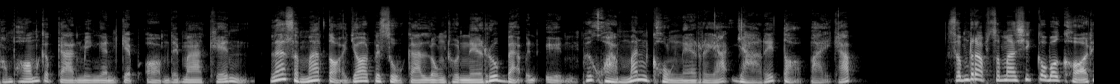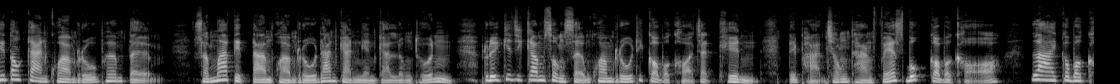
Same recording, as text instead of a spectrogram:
พร้อม ๆ กับการมีเงินเก็บออมได้มากขึ้นและสามารถต่อยอดไปสู่การลงทุนในรูปแบบอื่นๆ เพื่อความมั่นคงในระยะยาวได้ต่อไปครับ สำหรับสมาชิกกบขที่ต้องการความรู้เพิ่มเติม สามารถติดตามความรู้ด้านการเงินการลงทุน หรือกิจกรรมส่งเสริมความรู้ที่กบขจัดขึ้น ได้ผ่านช่องทาง Facebook กบข Line กบข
